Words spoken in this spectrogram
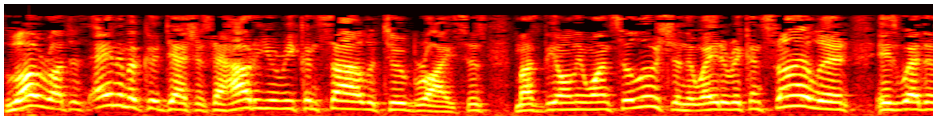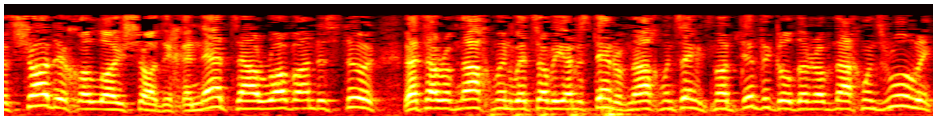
low rotzas and a Mekudeshes. So how do you reconcile the two Brisas? Must be only one solution. The way to reconcile it is whether it's Shadich or Loy Shadich. And that's how Rav understood. That's how Rav Nachman, that's how we understand. Rav Nachman saying it's not difficult on Rav Nachman's ruling,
